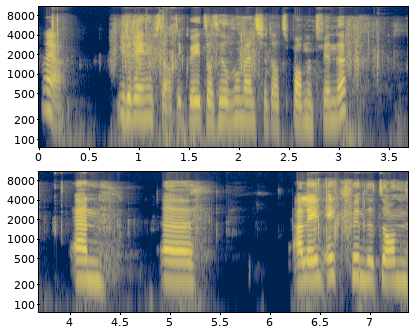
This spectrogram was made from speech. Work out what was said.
nou ja, iedereen heeft dat. Ik weet dat heel veel mensen dat spannend vinden. En uh, alleen ik vind het dan,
